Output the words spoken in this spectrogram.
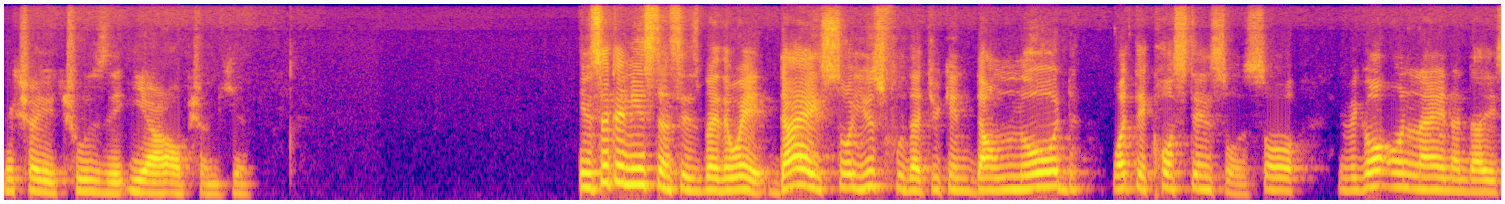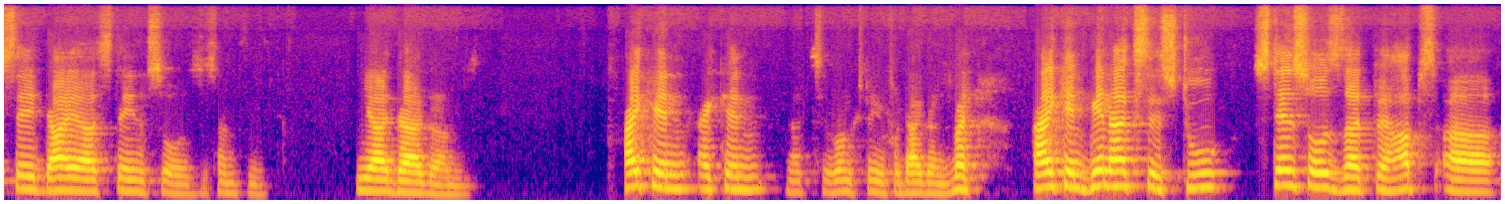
Make sure you choose the ER option here. In certain instances, by the way, Dia is so useful that you can download what they call stencils. So if I go online and I say Dia stencils or something, ER diagrams, I can, I can, that's the wrong string for diagrams, but I can gain access to stencils that perhaps are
